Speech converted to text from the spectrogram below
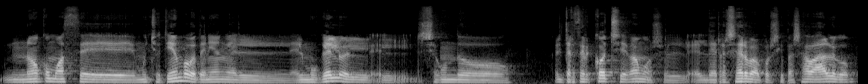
no como hace mucho tiempo que tenían el, el, el segundo el tercer coche, vamos, el, de reserva por si pasaba algo.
